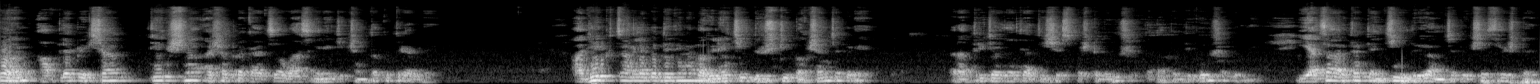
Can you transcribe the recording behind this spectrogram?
पण आपल्यापेक्षा तीक्ष्ण अशा प्रकारचा वास घेण्याची क्षमता कुत्र्याकडे आहे. अधिक चांगल्या पद्धतीने बघण्याची दृष्टी पक्ष्यांच्याकडे आहे. रात्रीच्या वेळेला ते अतिशय स्पष्ट बघू शकतात. आपण ते करू शकत नाही. याचा अर्थ त्यांची इंद्रिय आमच्यापेक्षा श्रेष्ठ आहेत.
